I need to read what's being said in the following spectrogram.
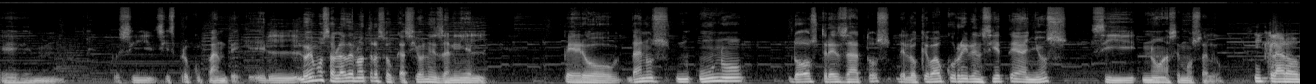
em, pues sí, sí es preocupante. lo hemos hablado en otras ocasiones, Daniel, pero danos uno, dos, tres datos de lo que va a ocurrir en siete años si no hacemos algo. Y claro,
